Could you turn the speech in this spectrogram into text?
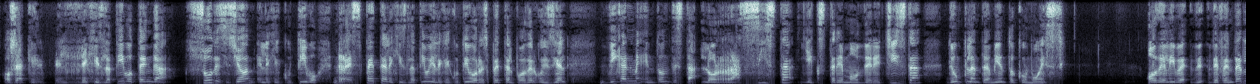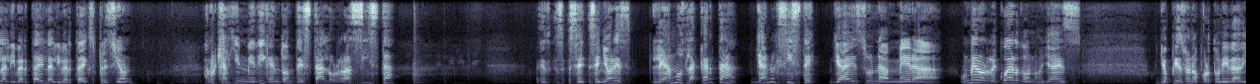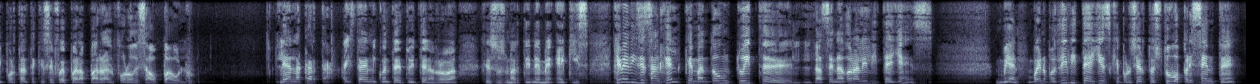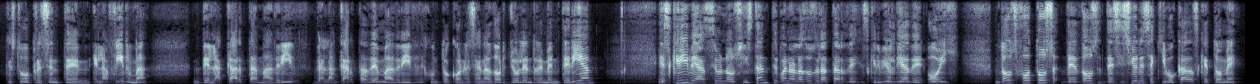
O sea, que el legislativo tenga su decisión, el Ejecutivo respete al Legislativo y el Ejecutivo respete al Poder Judicial. Díganme en dónde está lo racista y extremo derechista de un planteamiento como ese. O de, defender la libertad y la libertad de expresión. A ver que alguien me diga en dónde está lo racista. señores, leamos la carta. Ya no existe. Ya es una mera, un mero recuerdo, ¿no? Ya es yo pienso una oportunidad importante que se fue para parar al foro de Sao Paulo. Lean la carta. Ahí está en mi cuenta de Twitter, arroba Jesús Martín MX. ¿Qué me dices, Ángel? Que mandó un tuit eh, la senadora Lili Telles. Bien, bueno, pues Lili Telles, que por cierto estuvo presente, que estuvo presente en, la firma de la Carta Madrid, de la Carta de Madrid, junto con el senador Julen Rementería, Escribe hace unos instantes, bueno, a las dos de la tarde, escribió el día de hoy, dos fotos de dos decisiones equivocadas que tomé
